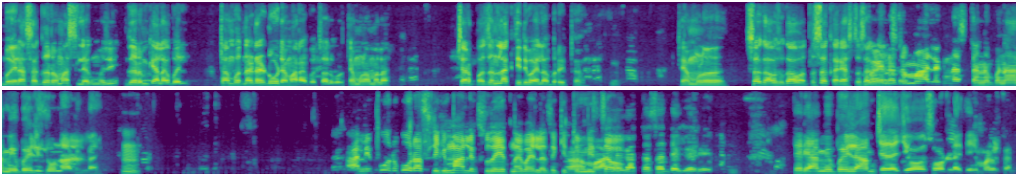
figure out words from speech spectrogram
बैल असा गरम असल्या म्हणजे गरम केला बैल. थांबत नाही उड्या मारायला चालू करतो. त्यामुळे आम्हाला चार पाच जण लागते बैला बरं इथं. त्यामुळं सगाव गावातलं सहकार्य असतं सगळ्यांचं. बैलाचा मालक नसताना पण आम्ही बैल घेऊन आलेलो आहे. आम्ही पोरं पोरं असले की मालक सुद्धा येत नाही बैलाचं की हा, तुम्ही मालक जावा. आता सध्या घरी आहे. तरी आम्ही बैल आमच्या जीवावर सोडलाय ते मालकाने.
